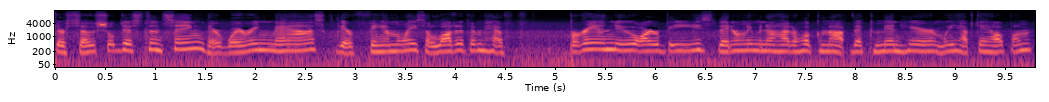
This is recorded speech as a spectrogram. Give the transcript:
They're social distancing. They're wearing masks. Their families, a lot of them have brand new RVs. They don't even know how to hook them up. They come in here and we have to help them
